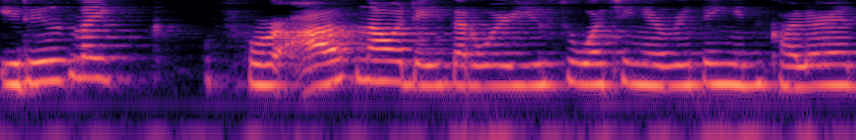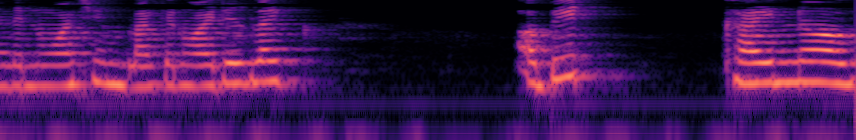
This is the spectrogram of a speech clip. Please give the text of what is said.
it is like for us nowadays that we're used to watching everything in color and then watching black and white is like a bit kind of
